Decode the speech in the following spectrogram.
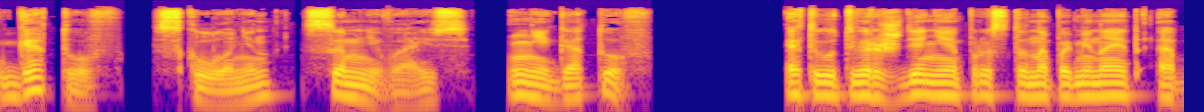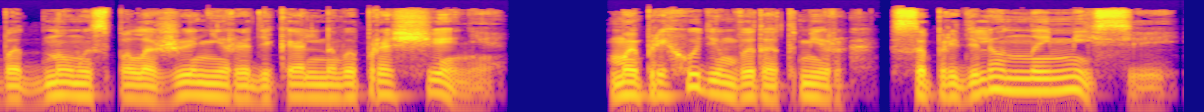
Готов, склонен, сомневаюсь, не готов. Это утверждение просто напоминает об одном из положений радикального прощения. Мы приходим в этот мир с определенной миссией.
